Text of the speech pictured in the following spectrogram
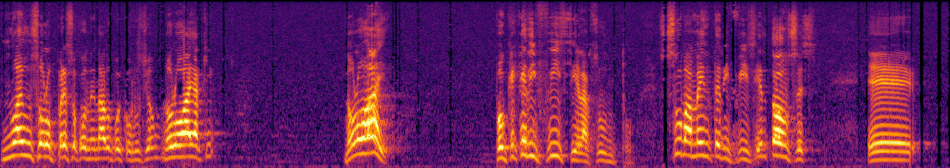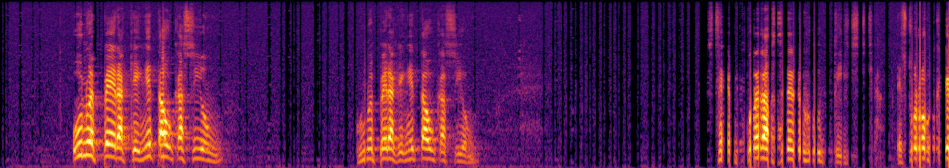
no hay un solo preso condenado por corrupción. No lo hay aquí. No lo hay. Porque es que es difícil el asunto. Sumamente difícil. Entonces, eh, uno espera que en esta ocasión, uno espera que en esta ocasión se pueda hacer justicia. Eso es lo que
